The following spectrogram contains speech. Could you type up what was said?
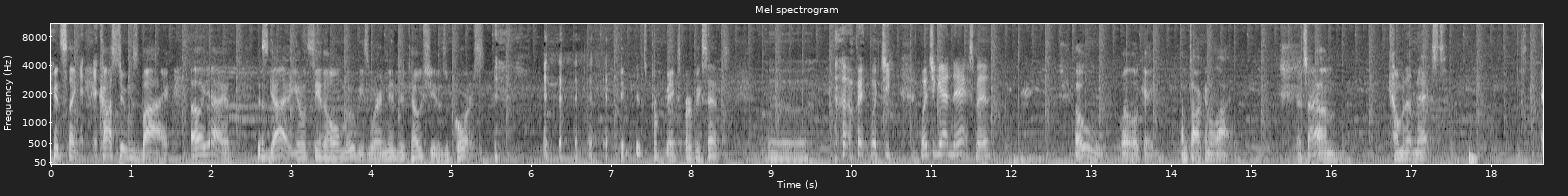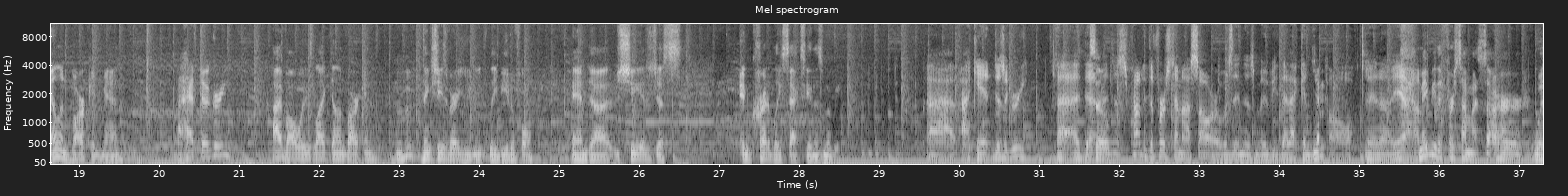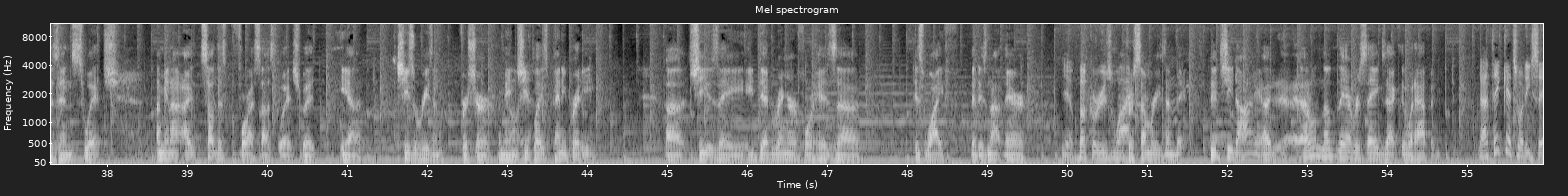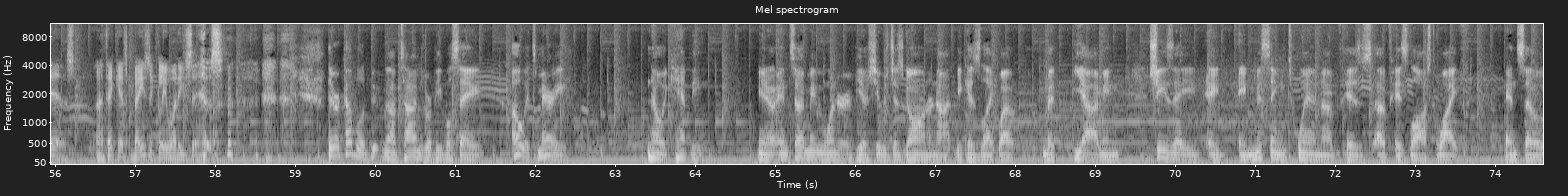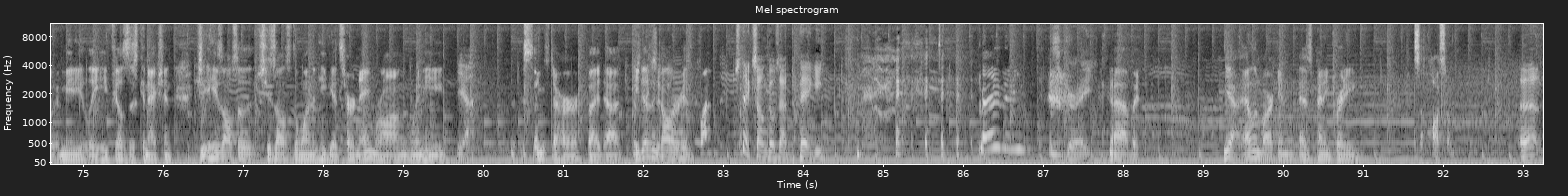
It's like costumes by. Oh yeah, this guy. You don't see the whole movie. He's wearing ninja toe shoes, of course. it it's, makes perfect sense. Uh, what you what you got next, man? Oh well, okay. I'm talking a lot. That's all right. Um, coming up next, Ellen Barkin, man. I have to agree. I've always liked Ellen Barkin. I think she's very uniquely beautiful, and uh, she is just incredibly sexy in this movie. I I can't disagree. Uh, that- So- this is probably the first time I saw her was in this movie that I can recall. And uh, yeah, I'm- Maybe the first time I saw her was in Switch. I mean, I, I saw this before I saw Switch, but yeah, she's a reason for sure. I mean, Oh, she yeah. plays Penny Pretty. Uh, she is a, a dead ringer for his uh, his wife that is not there yeah, Buckaroo's wife. for some reason. They- Did she die? I, I don't know that they ever say exactly what happened. I think that's what he says. I think it's basically what he says. There are a couple of times where people say, "Oh, it's Mary." No, it can't be. You know, and so it made me wonder if you know she was just gone or not because, like, well, but yeah, I mean, she's a a, a missing twin of his of his lost wife, and so immediately he feels this connection. He's also she's also the one that he gets her name wrong when he yeah. sings to her, but uh, he doesn't call her his wife. This next song goes out to Peggy. Baby. It's great. Yeah, but yeah, Ellen Barkin as Penny Priddy, it's awesome. Uh,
